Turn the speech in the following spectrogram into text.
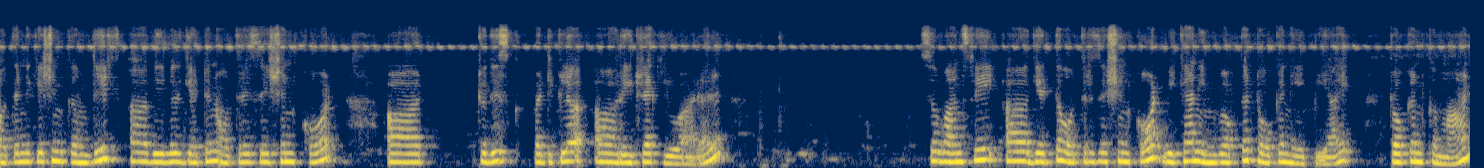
authentication completes, uh, we will get an authorization code uh, to this particular uh, redirect URL. So once we uh, get the authorization code, we can invoke the token API, token command.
